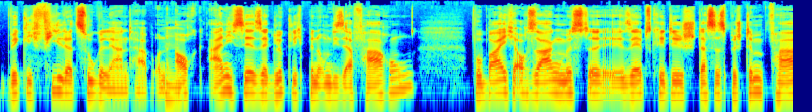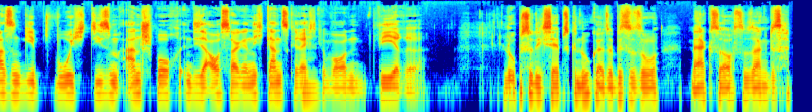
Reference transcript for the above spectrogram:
wirklich viel dazugelernt habe und mhm. auch eigentlich sehr, sehr glücklich bin um diese Erfahrung. Wobei ich auch sagen müsste, selbstkritisch, dass es bestimmt Phasen gibt, wo ich diesem Anspruch in dieser Aussage nicht ganz gerecht mhm. geworden wäre. Lobst du dich selbst genug? Also bist du so, merkst du auch so sagen, das hat,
